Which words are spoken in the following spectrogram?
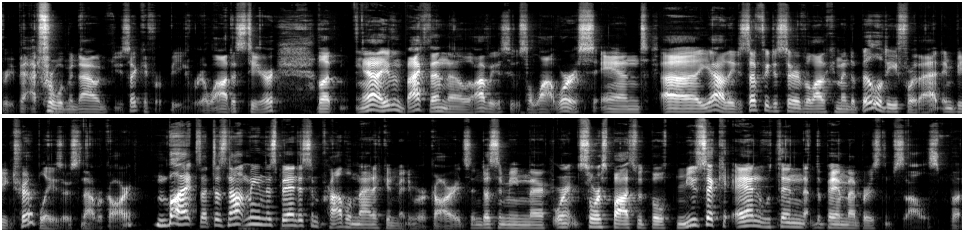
pretty bad for women now in music, if we're being real honest here. But yeah, even back then, though, obviously it was a lot worse. And uh, yeah, they definitely deserve a lot of commendability for that and being trailblazers in that regard. But that does not mean this band isn't problematic in many regards, and doesn't mean there weren't sore spots with both music and within the band members themselves. But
